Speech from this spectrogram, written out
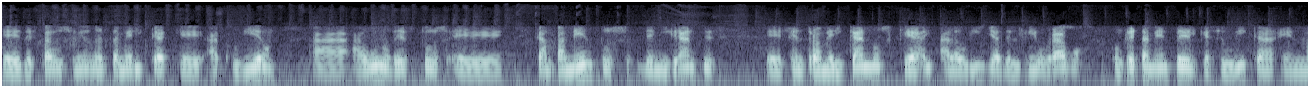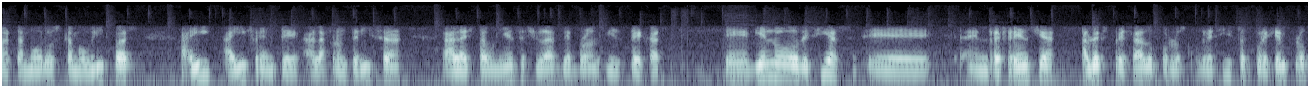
eh, de Estados Unidos de Norteamérica que acudieron a, uno de estos eh, campamentos de migrantes eh, centroamericanos que hay a la orilla del río Bravo, concretamente el que se ubica en Matamoros, Tamaulipas, ahí, ahí frente a la fronteriza, a la estadounidense ciudad de Brownsville, Texas. Eh, bien lo decías eh, en referencia a lo expresado por los congresistas, por ejemplo,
